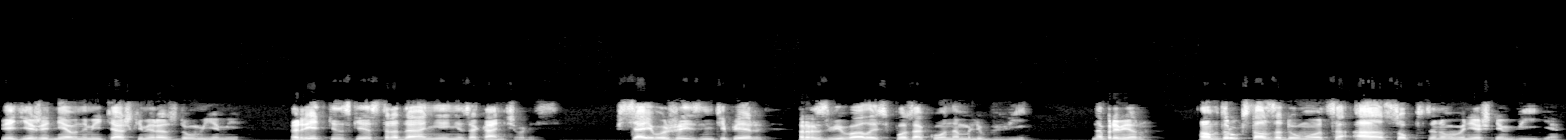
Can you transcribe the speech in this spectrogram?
Ведь ежедневными тяжкими раздумьями редкинские страдания не заканчивались. Вся его жизнь теперь развивалась по законам любви. Например, он вдруг стал задумываться о собственном внешнем виде,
